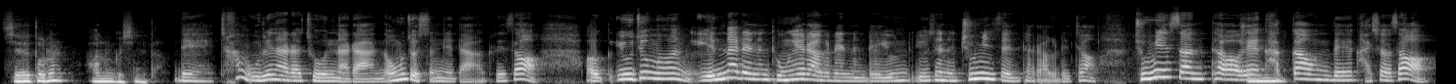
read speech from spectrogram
제도를 아는 것입니다. 네, 참 우리나라 좋은 나라 너무 좋습니다. 그래서 어, 요즘은 옛날에는 동해라 그랬는데 요, 요새는 주민센터라 그러죠. 주민센터에 가까운 데 가셔서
